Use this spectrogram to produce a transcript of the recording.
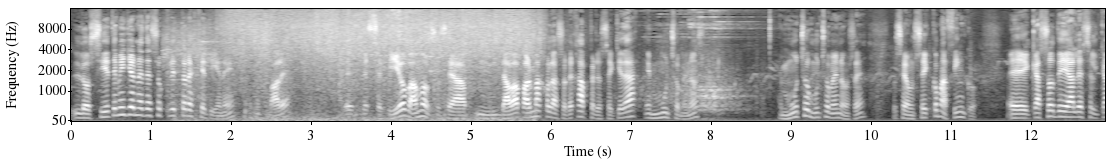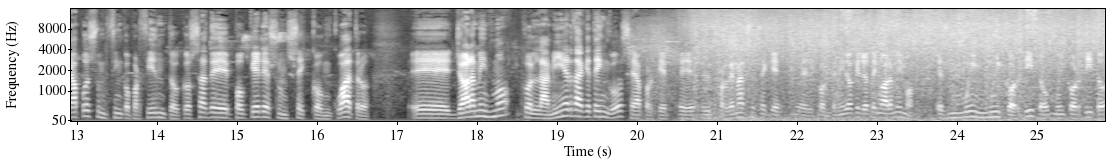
los 7 millones de suscriptores que tiene ¿Vale? E-, ese tío, vamos, o sea, mm, daba palmas con las orejas Pero se queda en mucho menos mucho, mucho menos, ¿eh? O sea, un 6,5. Eh, caso de Alex el Capo es un 5%. Cosa de Poker es un 6,4%. Eh, yo ahora mismo, con la mierda que tengo, o sea, porque eh, el problema es ese que el contenido que yo tengo ahora mismo es muy, muy cortito, muy cortito.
